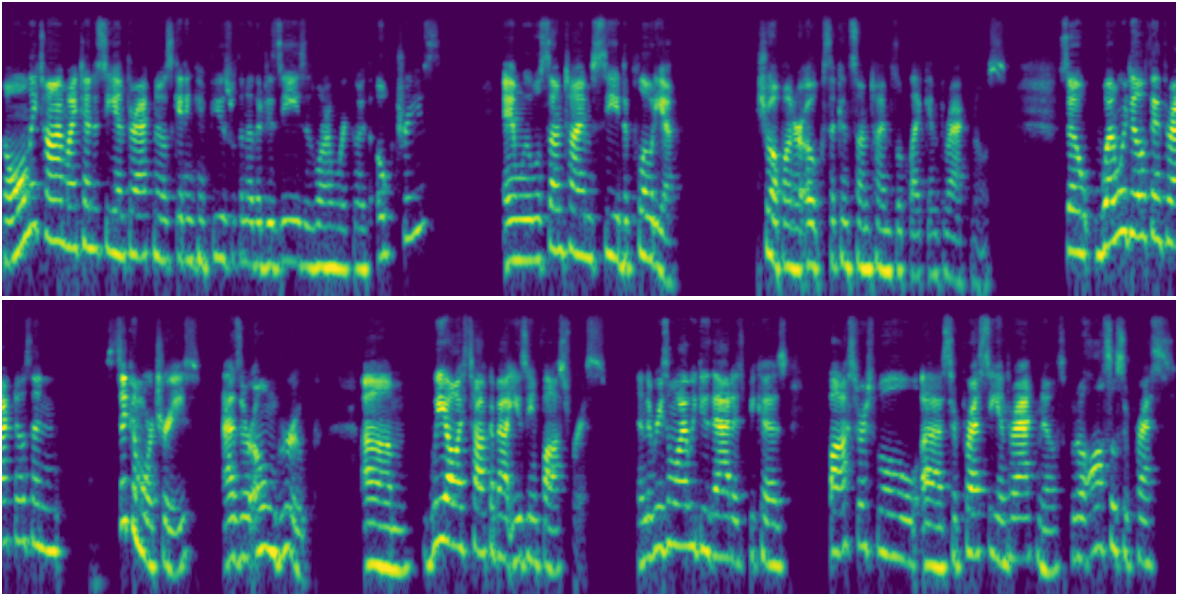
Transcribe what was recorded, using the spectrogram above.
The only time I tend to see anthracnose getting confused with another disease is when I'm working with oak trees. And we will sometimes see diplodia show up on our oaks that can sometimes look like anthracnose. So when we deal with anthracnose and sycamore trees as their own group, um, we always talk about using phosphorus. And the reason why we do that is because phosphorus will uh, suppress the anthracnose, but it'll also suppress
